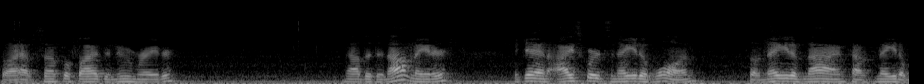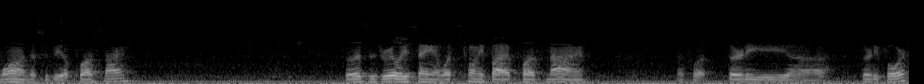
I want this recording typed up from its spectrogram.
So I have simplified the numerator. Now the denominator, again, i squared is negative 1. So negative 9 times negative 1, this would be a plus 9. So this is really saying what's 25 plus 9? That's what, 30, uh, 34?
